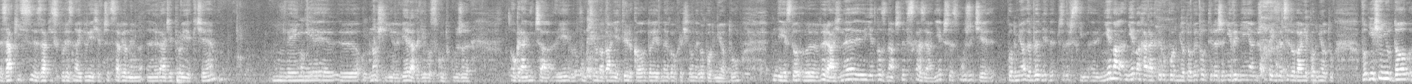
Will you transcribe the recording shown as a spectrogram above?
Zapis, zapis, który znajduje się w przedstawionym e, Radzie projekcie, mm, nie y, odnosi, nie wywiera takiego skutku, że ogranicza funkcjonowanie tylko do jednego określonego podmiotu. Jest to y, wyraźne, jednoznaczne wskazanie przez użycie przede wszystkim nie ma, nie ma charakteru podmiotowego, tyle że nie wymienia już tutaj zdecydowanie podmiotu. W odniesieniu do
